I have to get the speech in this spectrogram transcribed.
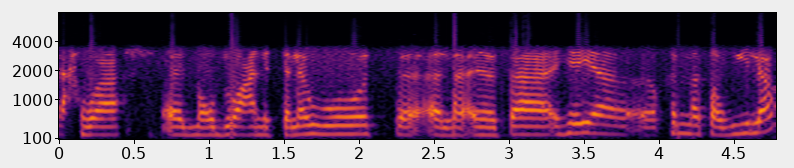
نحو الموضوع عن التلوث فهي قمة طويلة.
